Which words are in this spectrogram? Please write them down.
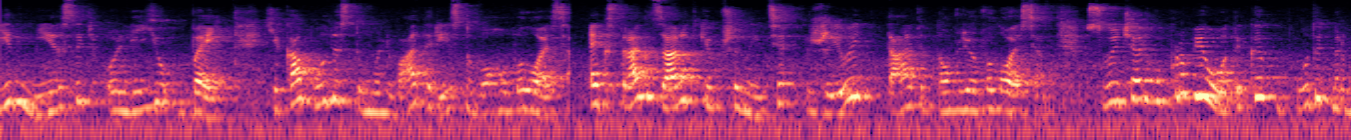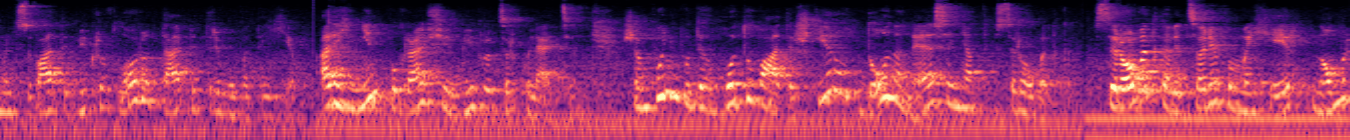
він містить олію Bay, яка буде стимулювати ріст нового волосся. Екстракт зародків пшениці живить та відновлює волосся. В свою чергу пробіотики будуть нормалізувати мікрофлору та підтримувати її. Аргінін покращує мікроциркуляцію. Шампунь буде готувати шкіру до нанесення сироватки. Сироватка від Sorry for My Hair номер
